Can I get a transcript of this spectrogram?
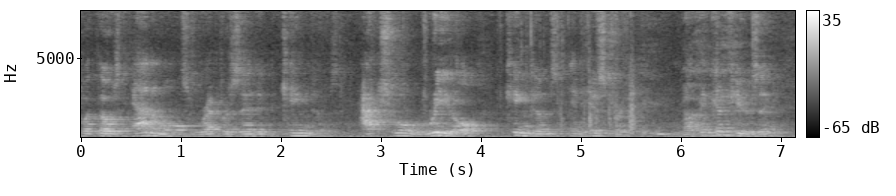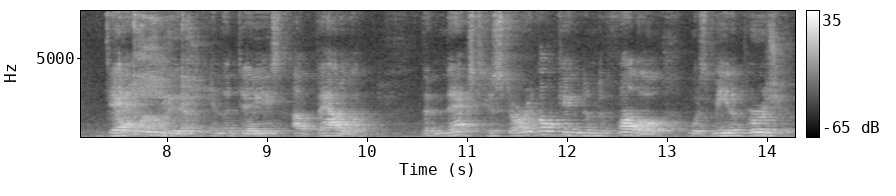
but those animals represented kingdoms, actual, real kingdoms in history. Nothing confusing. Daniel lived in the days of Babylon. The next historical kingdom to follow was Medo-Persia.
